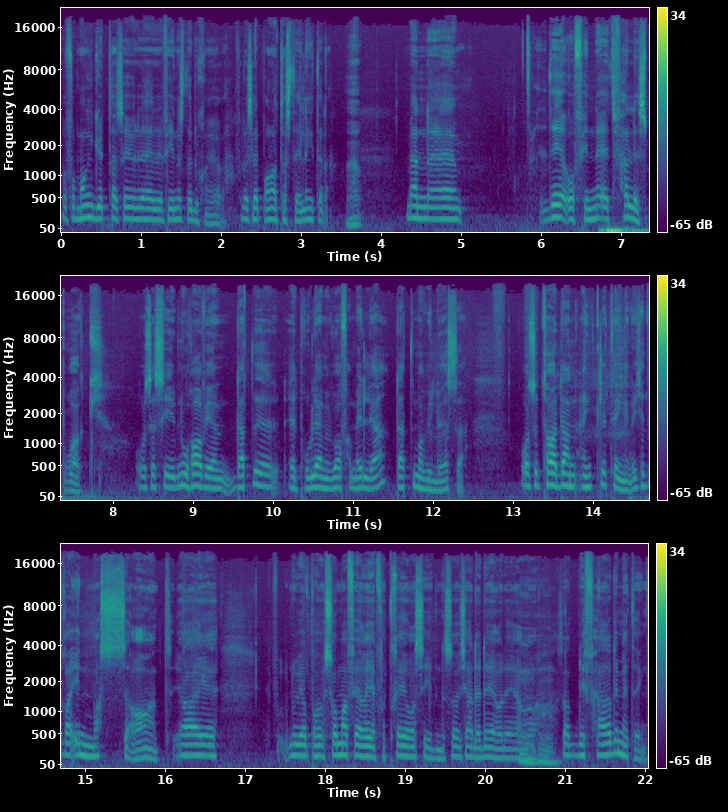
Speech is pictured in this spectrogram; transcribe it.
Og for mange gutter så er jo det det fineste du kan gjøre. For da slipper han å ta stilling til det. Ja. Men eh, det å finne et fellesspråk og så si nå har vi en, dette er et problem i vår familie, dette må vi løse. Og så ta den enkle tingen, ikke dra inn masse annet. Ja, jeg, når vi var på sommerferie for tre år siden, så skjedde det og det. Og, Mhm. sant? Bli ferdig med ting.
